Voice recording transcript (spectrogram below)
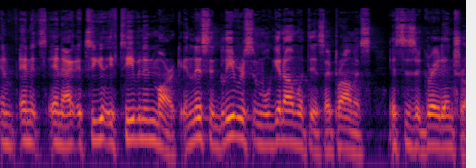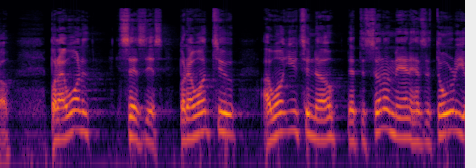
and and it's and it's it's even in Mark. And listen, believers, and we'll get on with this. I promise. This is a great intro. But I want to it says this. But I want to I want you to know that the Son of Man has authority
